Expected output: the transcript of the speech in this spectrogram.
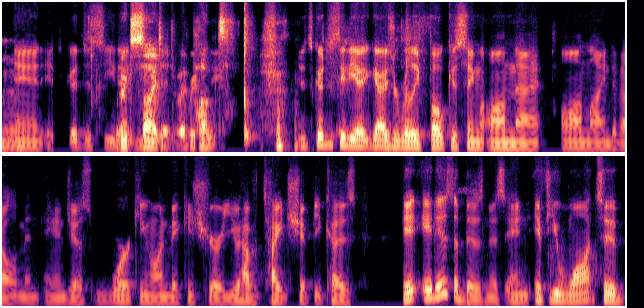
Mm. And it's good to see. We're excited. We're really, pumped. it's good to see that you guys are really focusing on that online development and just working on making sure you have a tight ship because it, it is a business. And if you want to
